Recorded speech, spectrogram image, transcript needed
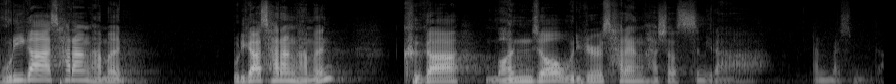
우리가 사랑함은 우리가 사랑함은 그가 먼저 우리를 사랑하셨습니다. 라는 말씀입니다.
